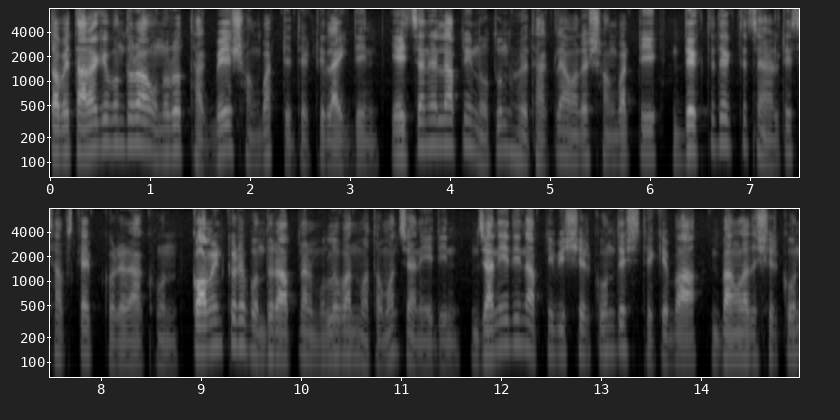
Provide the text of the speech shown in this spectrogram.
তবে তার আগে বন্ধুরা, অনুরোধ থাকবে সংবাদটিতে একটি লাইক দিন। এই চ্যানেলে আপনি নতুন হয়ে থাকলে আমাদের সংবাদটি দেখতে দেখতে চ্যানেলটি সাবস্ক্রাইব করে রাখুন। কমেন্ট করে বন্ধুরা আপনার মূল্যবান মতামত জানিয়ে দিন। জানিয়ে দিন আপনি বিশ্বের কোন দেশ থেকে বা বাংলাদেশের কোন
